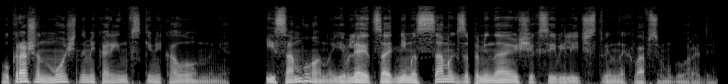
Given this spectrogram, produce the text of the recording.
украшен мощными коринфскими колоннами, и само оно является одним из самых запоминающихся и величественных во всем городе.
